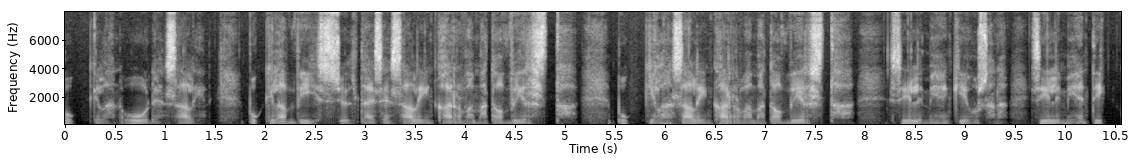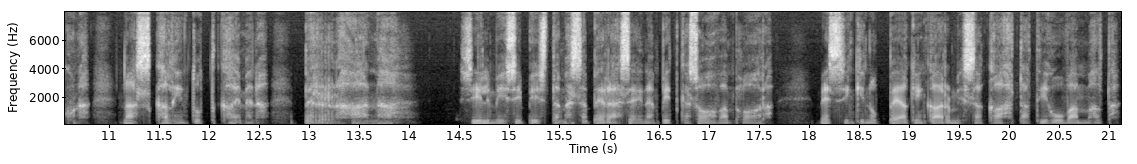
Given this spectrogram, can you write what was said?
Pukkilan uuden salin, Pukkilan viissyltäisen salin karvamaton virstaa, Pukkilan salin karvamaton virstaa, silmien kiusana, silmien tikkuna, naskalin tutkaimena, perhana. Silmiisi pistämässä peräseinän pitkä sohvanploora, messinkin nuppeakin karmissa kahta tihuvammalta,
